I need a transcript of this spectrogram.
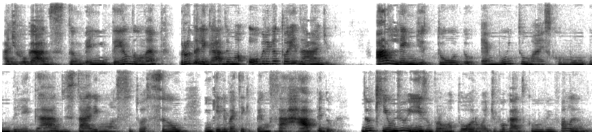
advogados também entendam, né, para o delegado é uma obrigatoriedade. Além de tudo, é muito mais comum um delegado estar em uma situação em que ele vai ter que pensar rápido do que um juiz, um promotor, um advogado, como eu vim falando.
